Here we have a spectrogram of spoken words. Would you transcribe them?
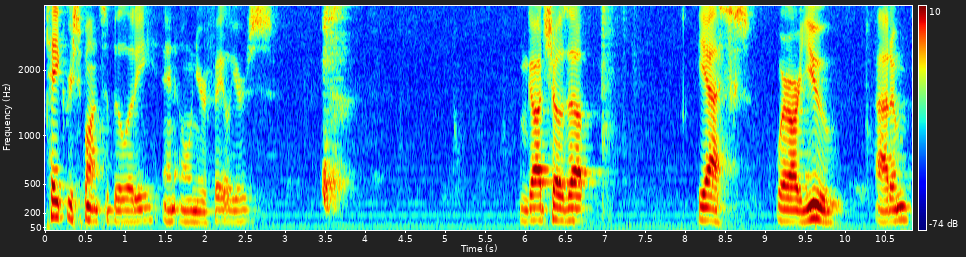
take responsibility and own your failures. When God shows up, he asks, Where are you, Adam?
